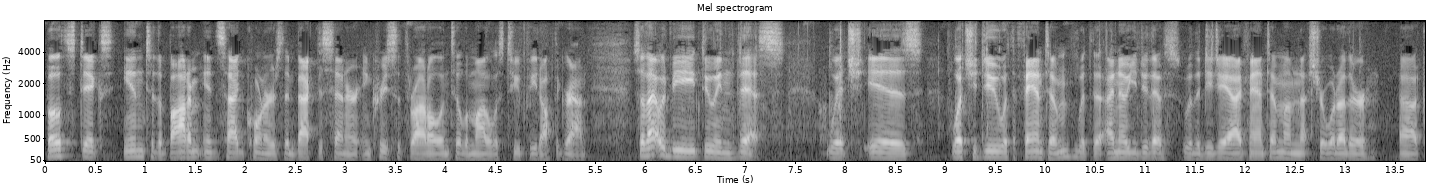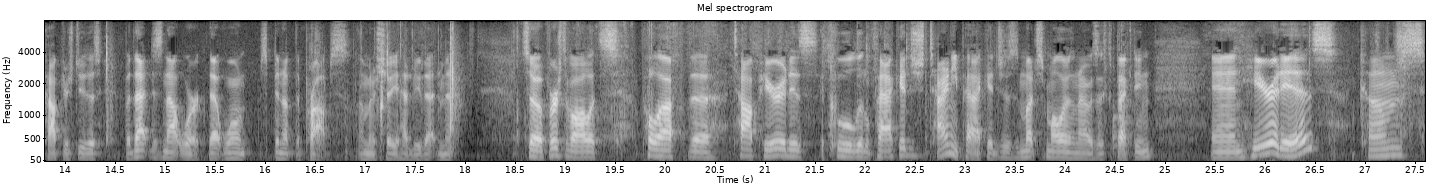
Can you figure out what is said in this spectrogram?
both sticks into the bottom inside corners, then back to center, increase the throttle until the model is two feet off the ground. So that would be doing this, which is what you do with the Phantom. With the, I know you do this with the DJI Phantom. I'm not sure what other uh, copters do this, but that does not work. That won't spin up the props. I'm going to show you how to do that in a minute. So first of all, let's pull off the top here. It is a cool little package, tiny package. Is much smaller than I was expecting. And here it is. Comes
